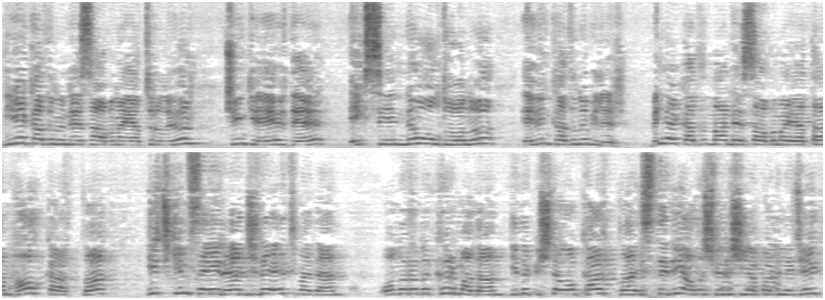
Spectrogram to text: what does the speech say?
niye kadının hesabına yatırılıyor? Çünkü evde eksiğin ne olduğunu evin kadını bilir. Yine kadınların hesabına yatan halk kartla hiç kimseyi rencide etmeden, onurunu kırmadan gidip işte o kartla istediği alışverişi yapabilecek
